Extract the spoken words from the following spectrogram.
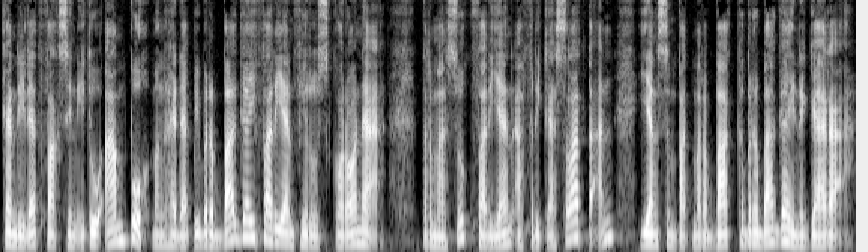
kandidat vaksin itu ampuh menghadapi berbagai varian virus corona, termasuk varian Afrika Selatan yang sempat merebak ke berbagai negara.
